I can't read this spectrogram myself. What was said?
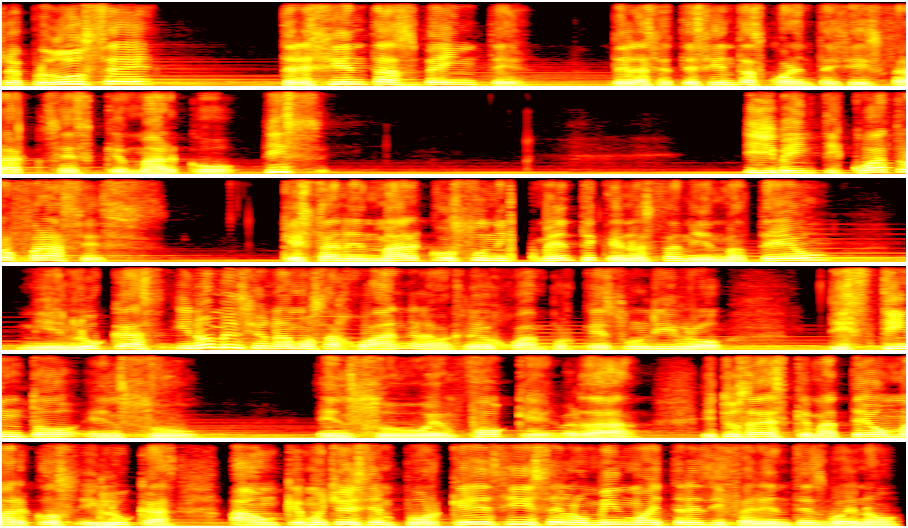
reproduce 320 de las 746 frases que Marco dice. Y 24 frases que están en Marcos únicamente, que no están ni en Mateo, ni en Lucas. Y no mencionamos a Juan, el Evangelio de Juan, porque es un libro distinto en su, en su enfoque, ¿verdad? Y tú sabes que Mateo, Marcos y Lucas, aunque muchos dicen, ¿por qué si dicen lo mismo hay tres diferentes? Bueno,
